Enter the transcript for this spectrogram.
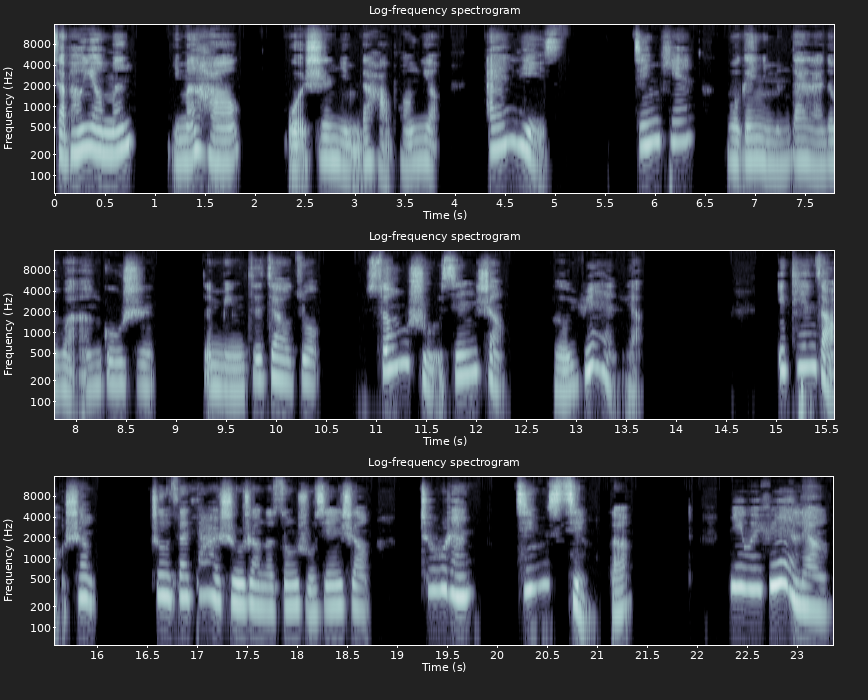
小朋友们，你们好，我是你们的好朋友爱丽丝。今天我给你们带来的晚安故事的名字叫做《松鼠先生和月亮》。一天早上，住在大树上的松鼠先生突然惊醒了，因为月亮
